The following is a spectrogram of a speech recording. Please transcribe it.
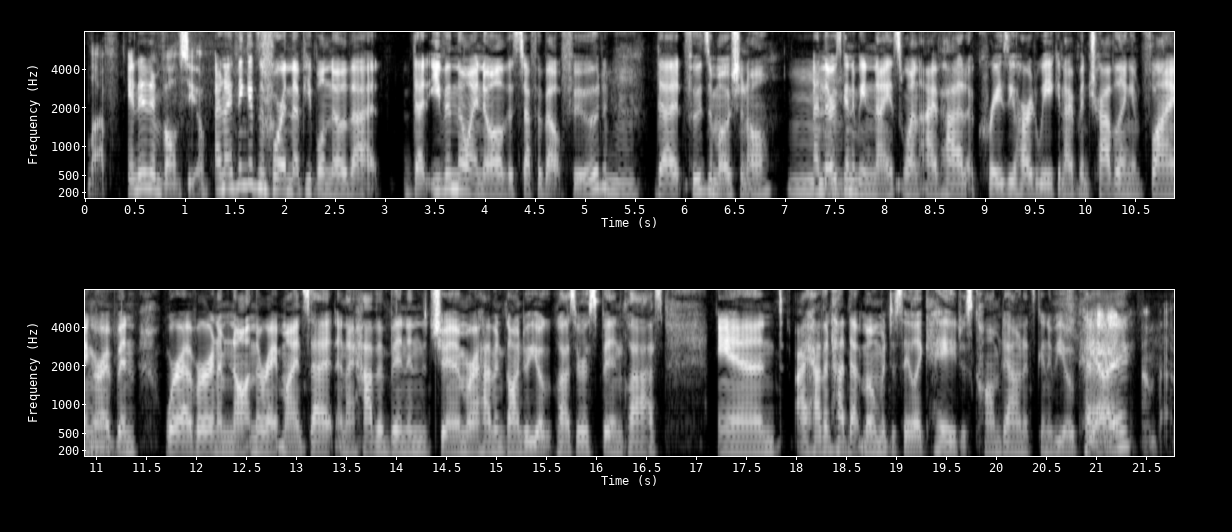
Love. And it involves you. and I think it's important that people know that that even though I know all this stuff about food, Mm-hmm. that food's emotional. And there's going to be nights when I've had a crazy hard week and I've been traveling and flying or I've been wherever and I'm not in the right mindset and I haven't been in the gym or I haven't gone to a yoga class or a spin class and I haven't had that moment to say like, "Hey, just calm down. It's going to be okay." Yeah, I, I'm bad.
